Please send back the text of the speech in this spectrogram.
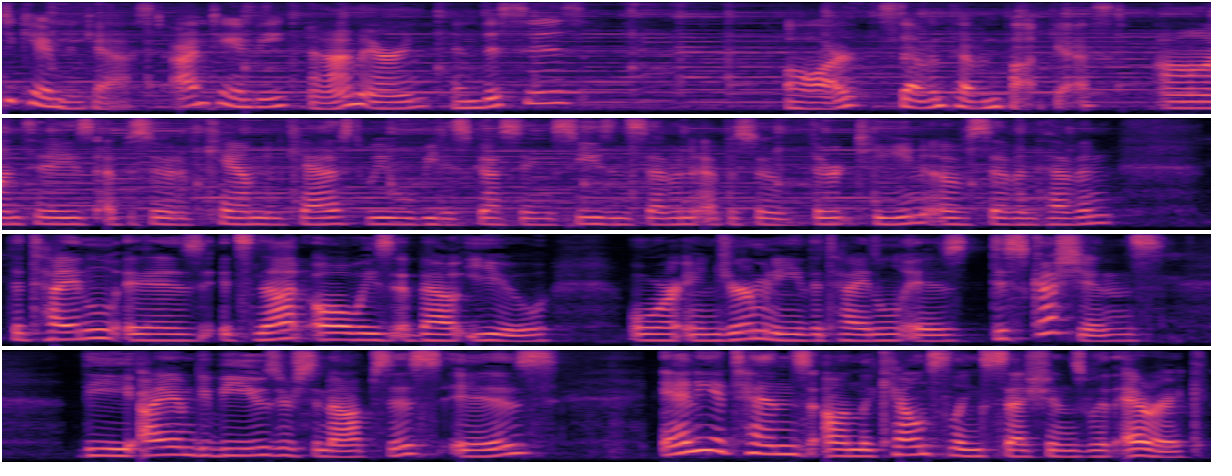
to Camden Cast. I'm Tanvi, And I'm Erin. and this is our Seventh Heaven podcast. On today's episode of Camden Cast, we will be discussing season 7, episode 13 of Seventh Heaven. The title is It's Not Always About You, or in Germany, the title is Discussions. The IMDb user synopsis is Annie attends on the counseling sessions with Eric.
